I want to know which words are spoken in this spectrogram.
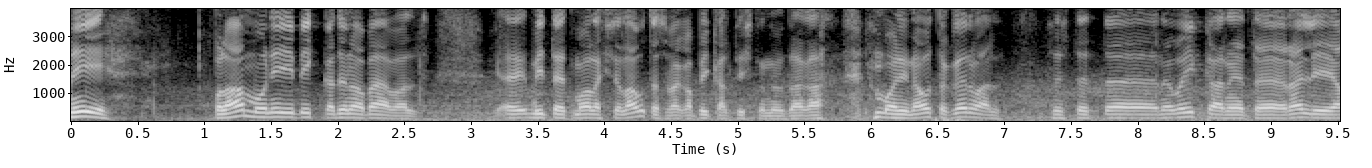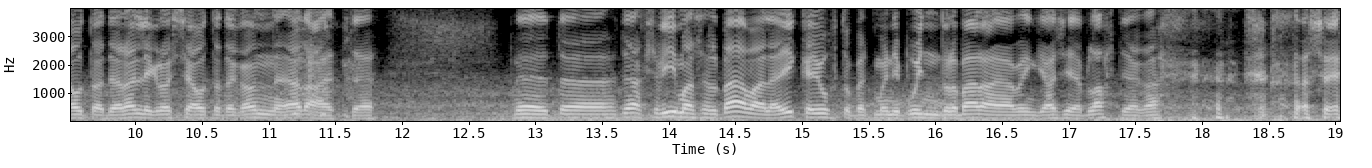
Nii, pole ammu nii pikka dünapäeva olnud. mitte, et ma oleks seal autos väga pikalt istunud, aga ma olin auto kõrval, sest et äh, nagu ikka, need äh, ralliautod ja rallikrossi autodega on häda, et äh, need äh, tehakse viimasel päeval ja ikka juhtub, et mõni punn tuleb ära ja mingi asi jääb lahti, aga see,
